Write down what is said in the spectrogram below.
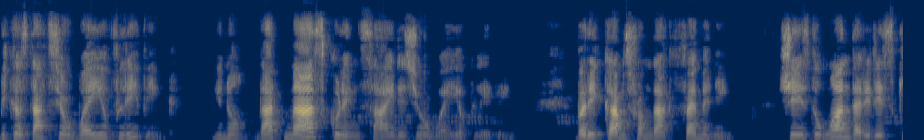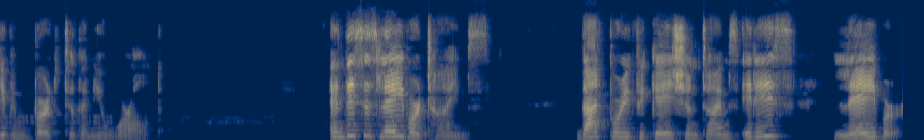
because that's your way of living. You know, that masculine side is your way of living, but it comes from that feminine. She is the one that it is giving birth to the new world. And this is labor times. That purification times, it is labor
